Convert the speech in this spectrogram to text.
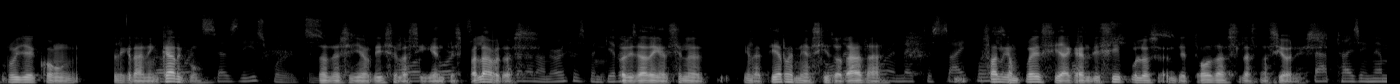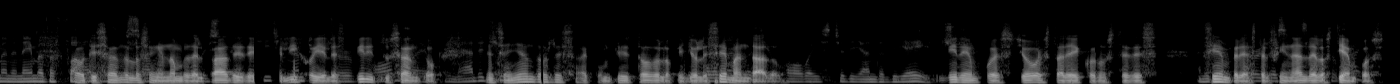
concluye con el gran encargo, donde el Señor dice las siguientes palabras. La autoridad en el cielo y en la tierra me ha sido dada. Salgan pues y hagan discípulos de todas las naciones, bautizándolos en el nombre del Padre, del Hijo y el Espíritu Santo, enseñándoles a cumplir todo lo que yo les he mandado. Miren, pues yo estaré con ustedes siempre hasta el final de los tiempos.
